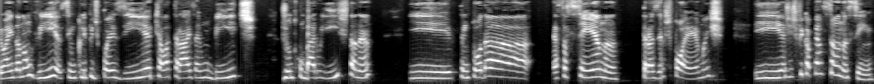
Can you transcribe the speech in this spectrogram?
Eu ainda não vi, assim, um clipe de poesia que ela traz aí um beat junto com barulhista, né? E tem toda essa cena trazer os poemas. E a gente fica pensando assim,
